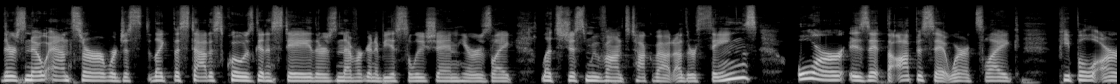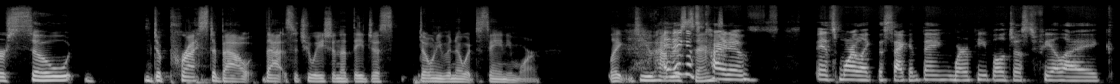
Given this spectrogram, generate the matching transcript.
there's no answer. We're just like the status quo is going to stay. There's never going to be a solution. Here's like, let's just move on to talk about other things. Or is it the opposite where it's like people are so depressed about that situation that they just don't even know what to say anymore? Like, do you have I think it's sense? kind of it's more like the second thing where people just feel like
